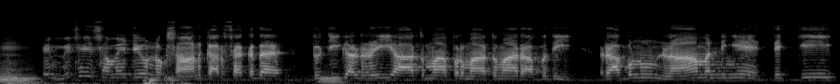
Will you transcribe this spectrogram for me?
ਹੂੰ। ਤੇ ਮਿੱਥੇ ਸਮੇਂ ਤੇ ਉਹ ਨੁਕਸਾਨ ਕਰ ਸਕਦਾ ਹੈ। ਦੂਜੀ ਗੱਲ ਰਹੀ ਆਤਮਾ ਪ੍ਰਮਾਤਮਾ ਰੱਬ ਦੀ। ਰੱਬ ਨੂੰ ਨਾ ਮੰਨੀਏ ਤੇ ਕੀ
